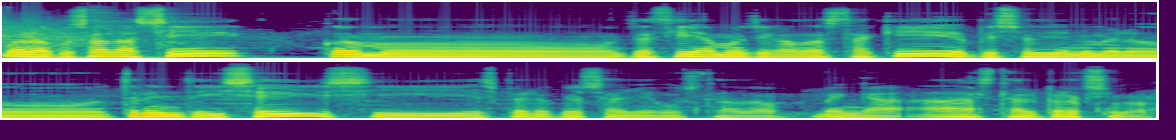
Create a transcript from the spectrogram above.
Bueno, pues ahora sí, como decía, hemos llegado hasta aquí, episodio número 36 y espero que os haya gustado. Venga, hasta el próximo.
